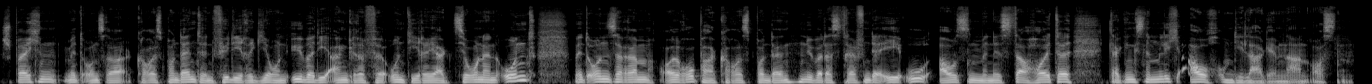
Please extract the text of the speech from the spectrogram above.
sprechen mit unserer Korrespondentin für die Region über die Angriffe und die Reaktionen und mit unserem Europakorrespondenten über das Treffen der EU-Außenminister heute. Da ging es nämlich auch um die Lage im Nahen Osten.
